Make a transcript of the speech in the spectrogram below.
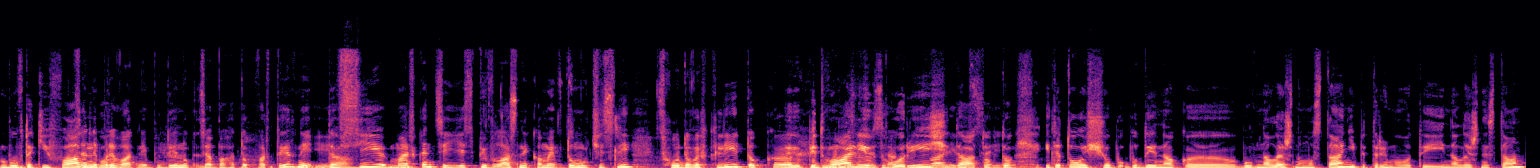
був такий факт. Це не бо- приватний будинок, це багатоквартирний, і Да. всі мешканці є співвласниками, в тому числі сходових кліток, Е, підвалів, місць, так, згорищ, підвалів да, тобто. І для того, щоб будинок е, був в належному стані, підтримувати її належний стан,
